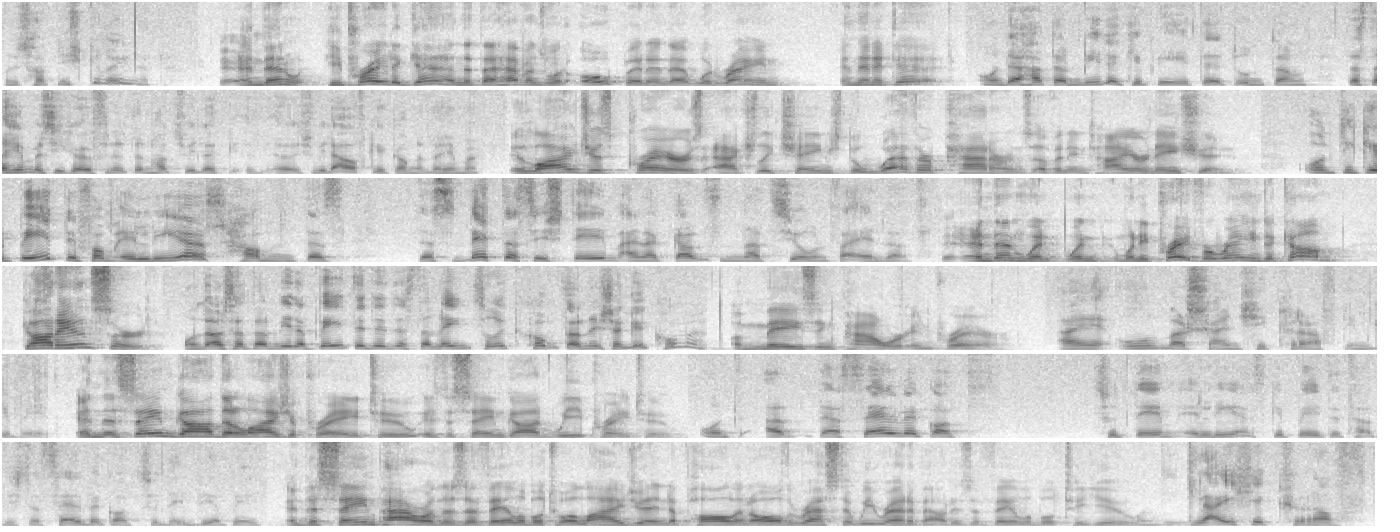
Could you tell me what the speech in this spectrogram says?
Und es hat nicht geregnet. And then he prayed again that the heavens would open and that it would rain, and then it did. Und er hat dann wieder gebetet und dann, dass der Himmel sich öffnet, dann hat's wieder, äh, ist wieder aufgegangen, der Himmel. Elijah's prayers actually changed the weather patterns of an entire nation. Und die Gebete vom Elias haben das, das Wettersystem einer ganzen Nation verändert. And then when, when, when he prayed for rain to come, God answered. Und als er dann wieder betete, dass der Regen zurückkommt, dann ist er gekommen. Amazing power in prayer. Eine unwahrscheinliche Kraft im Gebet. And the same God that Elijah prayed to is the same God we pray to. Und äh, derselbe Gott, zu dem Elias gebetet hat, ist derselbe Gott, zu dem wir beten. And the same power that's available to Elijah and to Paul and all the rest that we read about is available to you. Und die gleiche Kraft,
